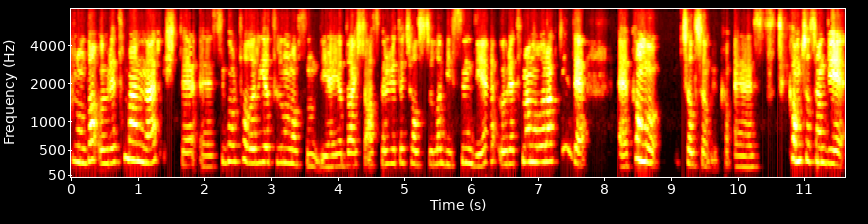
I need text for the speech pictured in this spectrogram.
kurumda öğretmenler işte e, sigortaları yatırılmasın diye ya da işte asgari ücrete çalıştırılabilsin diye öğretmen olarak değil de e, kamu çalışan e, kamu çalışan diye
